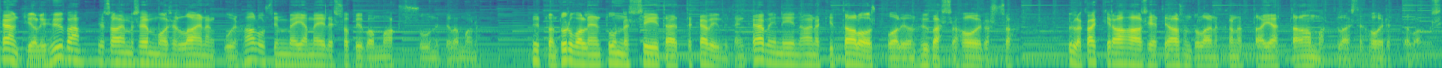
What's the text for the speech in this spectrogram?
Käynti oli hyvä ja saimme semmoisen lainan kuin halusimme ja meille sopivan maksusuunnitelman. Nyt on turvallinen tunne siitä, että kävi miten kävi, niin ainakin talouspuoli on hyvässä hoidossa. Kyllä kaikki raha-asiat ja asuntolainat kannattaa jättää ammattilaisten hoidettavaksi.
